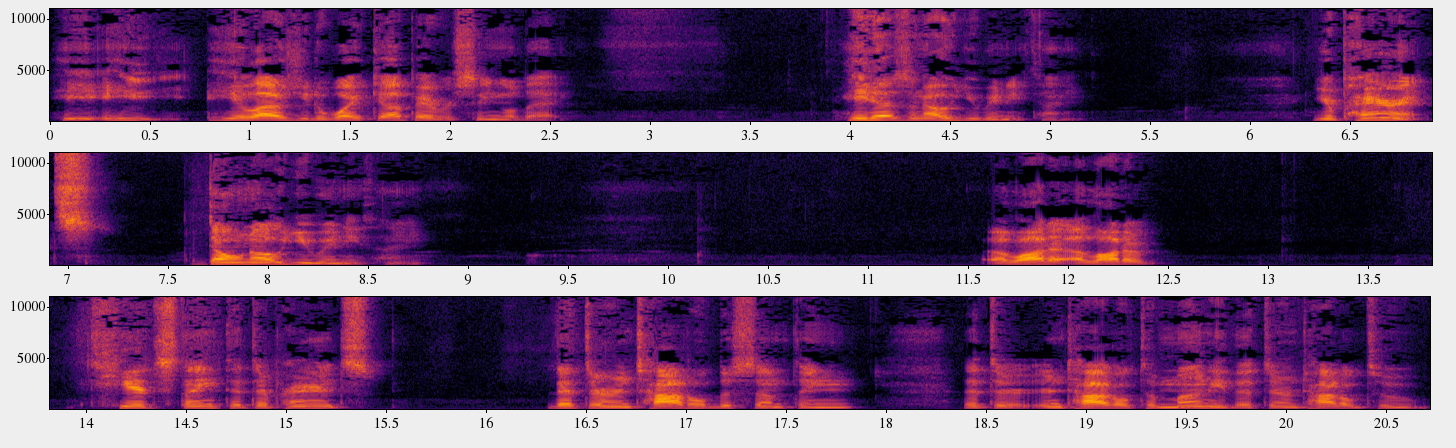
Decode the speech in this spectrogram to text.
He, he, he allows you to wake up every single day. He doesn't owe you anything. Your parents don't owe you anything. A lot of a lot of kids think that their parents that they're entitled to something, that they're entitled to money, that they're entitled to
